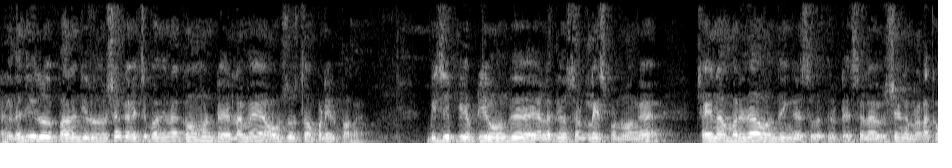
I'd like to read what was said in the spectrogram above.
எனக்கு தெரிஞ்சு இருபது பதினஞ்சு இருபது வருஷம் கழிச்சு பார்த்தீங்கன்னா கவர்மெண்ட் எல்லாமே அவுட் சோர்ஸ் தான் பண்ணியிருப்பாங்க. பிஜேபி எப்படியும் வந்து எல்லாத்தையும் சென்ட்ரலைஸ் பண்ணுவாங்க. சைனா மாதிரி தான் வந்து இங்கே சில திட்டு சில விஷயங்கள் நடக்க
